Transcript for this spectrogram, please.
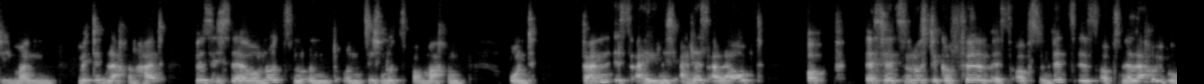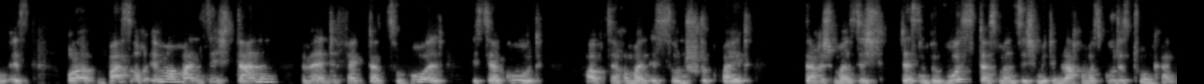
die man mit dem Lachen hat, für sich selber nutzen und, und sich nutzbar machen. Und dann ist eigentlich alles erlaubt. Ob es jetzt ein lustiger Film ist, ob es ein Witz ist, ob es eine Lachübung ist oder was auch immer man sich dann im Endeffekt dazu holt, ist ja gut. Hauptsache, man ist so ein Stück weit sage ich mal, sich dessen bewusst, dass man sich mit dem Lachen was Gutes tun kann.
